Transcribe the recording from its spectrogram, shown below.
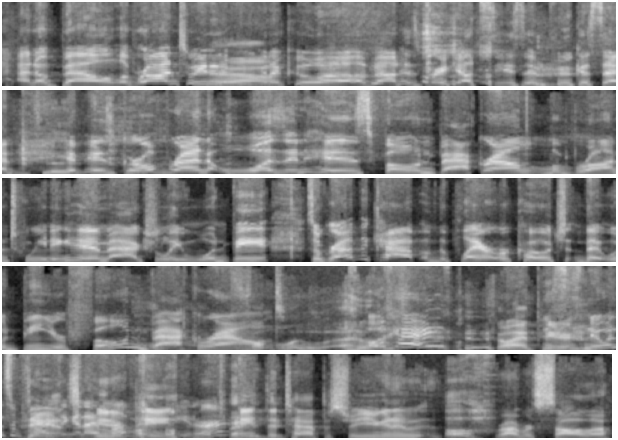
and a bell. LeBron tweeted Yeah. at Puka Nacua about his breakout season. Puka said if his girlfriend wasn't his phone background, LeBron tweeting him actually would be. So grab the cap of the player or coach that would be your phone background. Okay. Go ahead, Peter. is new and surprising, Dance, and I Peter. love it, Paint. Peter. Paint the tapestry. You're gonna. Oh. Robert Saleh.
